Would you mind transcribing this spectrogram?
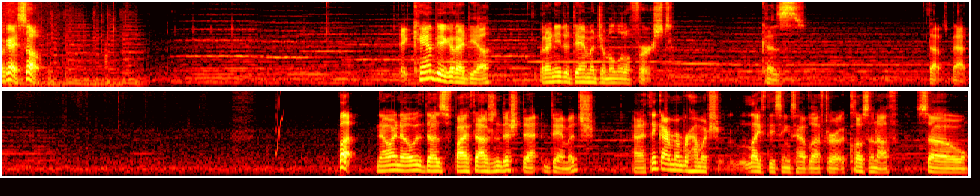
Okay, so it can be a good idea, but I need to damage him a little first. Because that was bad. But now I know it does 5,000 dish da damage. And I think I remember how much life these things have left, or close enough. So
